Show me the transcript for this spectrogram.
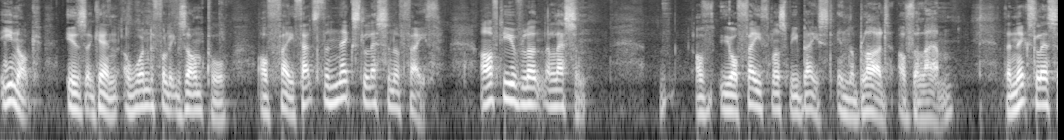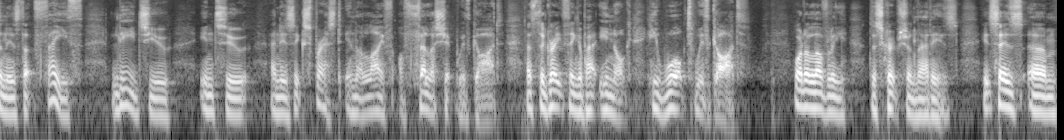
Enoch is, again, a wonderful example of faith. That's the next lesson of faith. After you've learnt the lesson of your faith must be based in the blood of the Lamb, the next lesson is that faith leads you into and is expressed in a life of fellowship with God. That's the great thing about Enoch. He walked with God. What a lovely description that is. It says um,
